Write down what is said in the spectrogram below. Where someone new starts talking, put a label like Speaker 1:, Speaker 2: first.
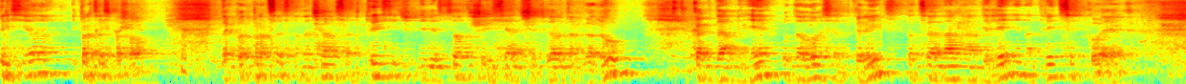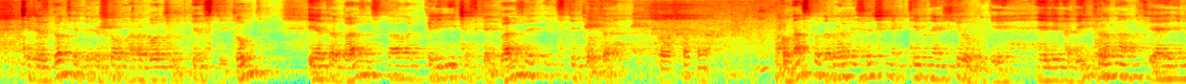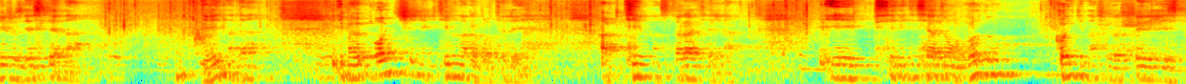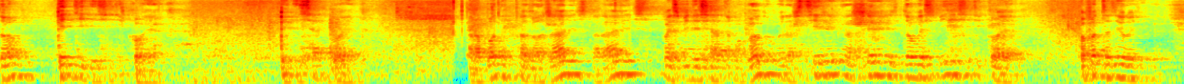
Speaker 1: присела, и процесс пошел. Так вот, процесс начался в 1964 году, когда мне удалось открыть стационарное отделение на 30 коек. Через год я перешел на работу в институт, и эта база стала клинической базой института. У нас подобрались очень активные хирурги. Елена Викторовна, вот я не вижу здесь Лена. Не видно, да? И мы очень активно работали. Активно, старательно. И к 70-му году койки наши расширились до 50 коек. 50 коек. Работать продолжали, старались. К 80 году мы расширили, расширились до 80 коек. Пофантазируйте,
